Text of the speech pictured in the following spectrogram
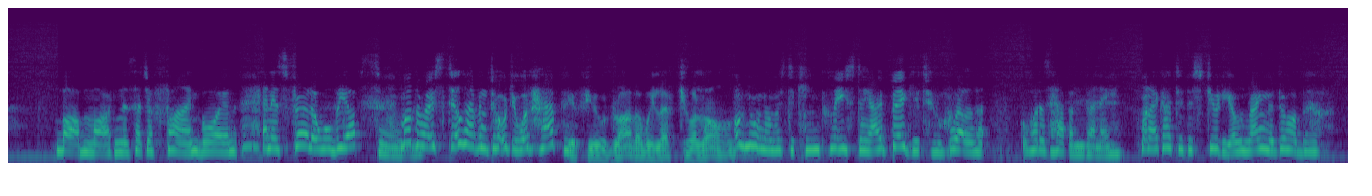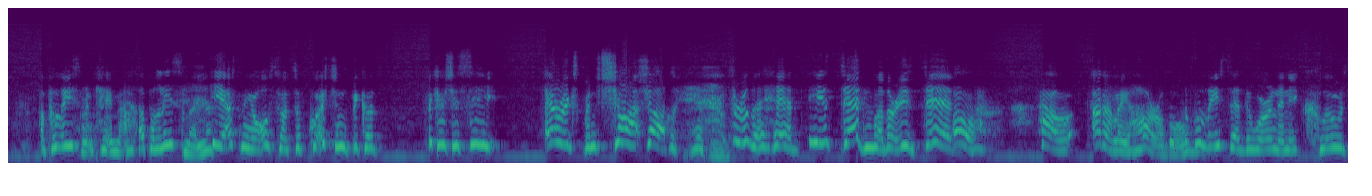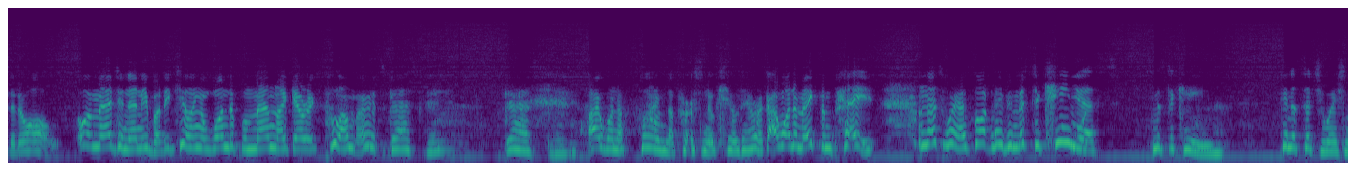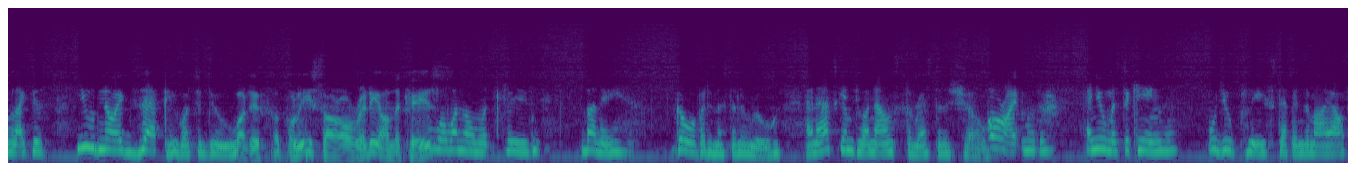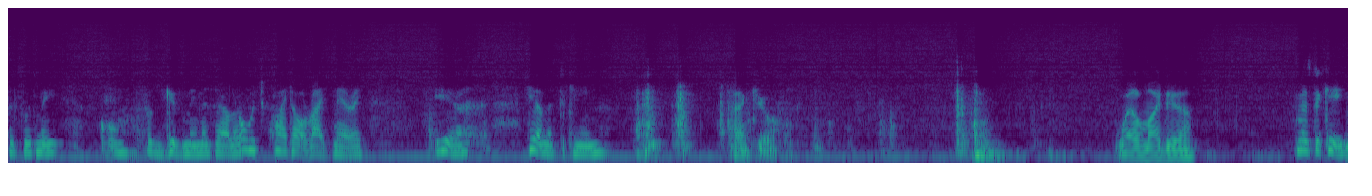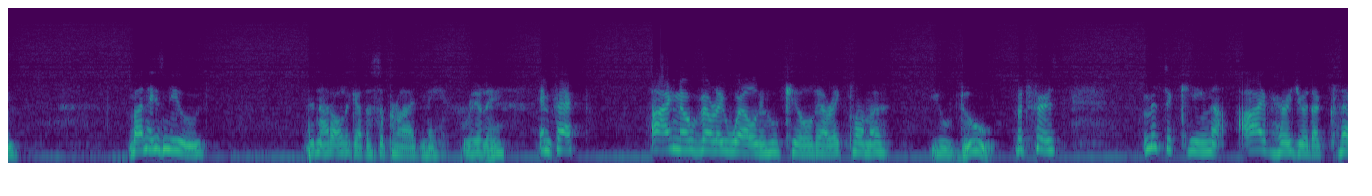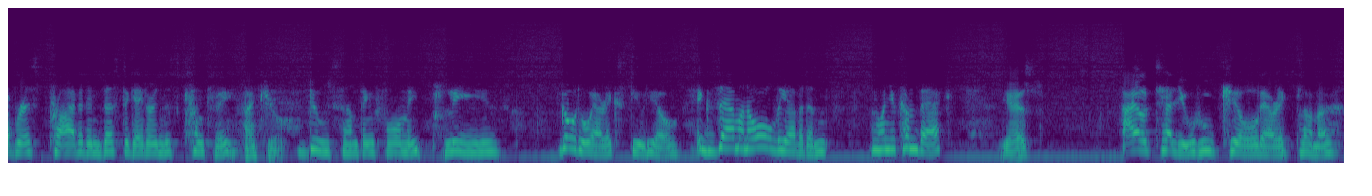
Bob Martin is such a fine boy, and, and his furlough will be up soon. Mother, I still haven't told you what happened. If you'd rather we left you alone. Oh, no, no, Mr. King, please stay. I beg you to. Well, what has happened, Bunny? When I got to the studio and rang the doorbell, a policeman came out. A policeman? He asked me all sorts of questions because, because you see, Eric's been shot. Shot? Through the head. He's dead, Mother. He's dead. Oh, how utterly horrible. The police said there weren't any clues at all. Oh, imagine anybody killing a wonderful man like Eric Plummer. It's ghastly. Ghastly. I want to find the person who killed Eric. I want to make them pay. And that's why I thought maybe Mr. Keene would- Yes, Mr. Keene. In a situation like this, you'd know exactly what to do. But if the police are already on the case, Well, one moment, please. Bunny, go over to Mr. LaRue and ask him to announce the rest of the show. All right, Mother. And you, Mr. Keene, would you please step into my office with me? Oh, forgive me, Miss Ellis. Oh, it's quite all right, Mary. Here. Here, Mr. Keene. Thank you. Well, my dear? Mr. Keene, Bunny's news did not altogether surprise me. Really? In fact, I know very well who killed Eric Plummer. You do? But first, Mr. Keene, I've heard you're the cleverest private investigator in this country. Thank you. Do something for me, please. Go to Eric's studio, examine all the evidence, and when you come back, Yes? I'll tell you who killed Eric Plummer.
